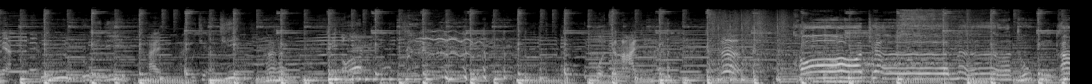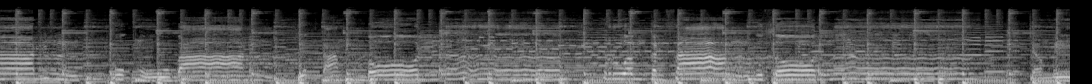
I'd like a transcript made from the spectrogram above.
เนี่ย มกันสร้างกุศลเออจะมี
